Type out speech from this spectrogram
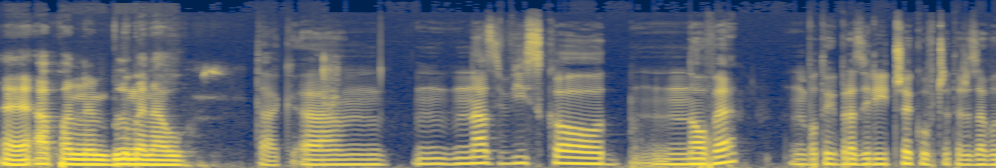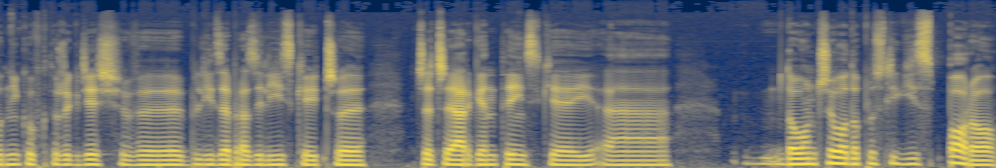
e, Apan Blumenau. Tak. em, nazwisko nowe, bo tych Brazylijczyków, czy też zawodników, którzy gdzieś w lidze brazylijskiej, czy, czy, czy argentyńskiej e, dołączyło do Plus Ligi sporo.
